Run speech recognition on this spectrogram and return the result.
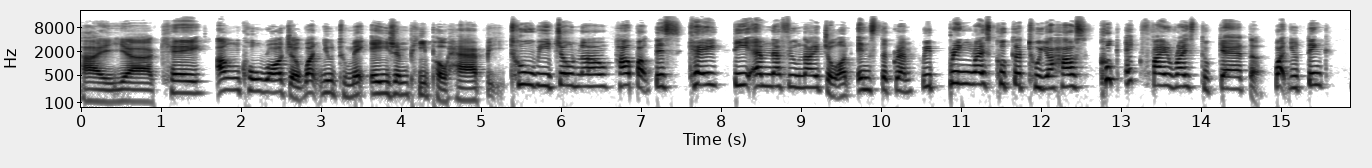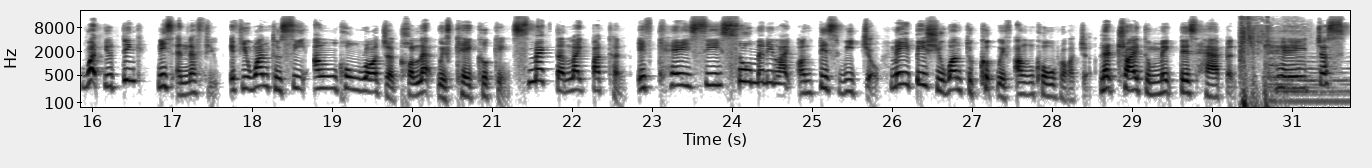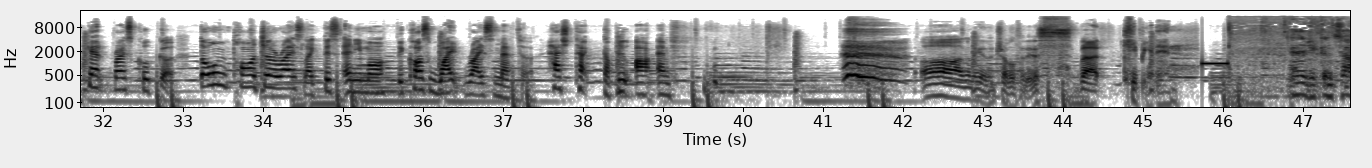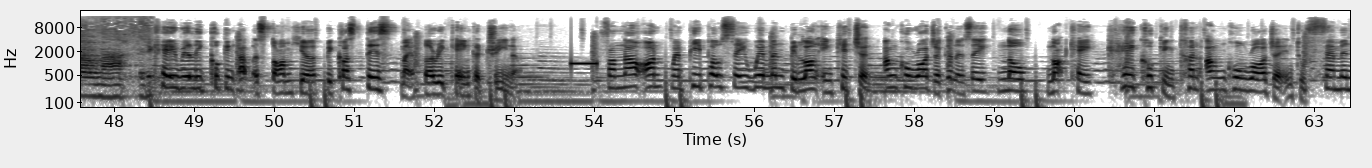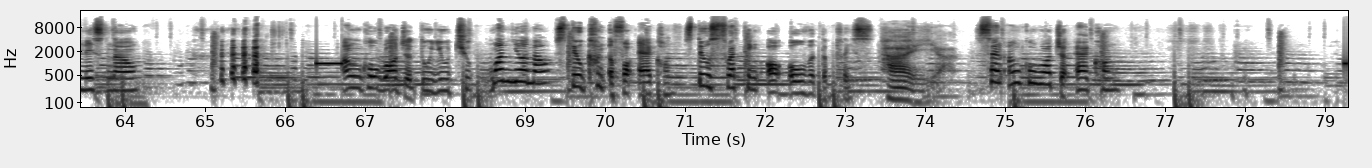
Hiya, Kay. Uncle Roger want you to make Asian people happy. Two video now. How about this, Kay? DM nephew Nigel on Instagram. We bring rice cooker to your house, cook egg fried rice together. What you think? What you think? Niece and nephew, if you want to see Uncle Roger collab with Kay cooking, smack the like button. If Kay sees so many like on this video, maybe she want to cook with Uncle Roger. Let's try to make this happen. Kay, just get rice cooker. Don't torture rice like this anymore because white rice matter. Hashtag WRM. oh, I'm gonna get in trouble for this, but keeping it in. As you can tell now. Kay really cooking up a storm here because this my Hurricane Katrina. From now on, when people say women belong in kitchen, Uncle Roger gonna say no, not Kay. Kay cooking turn Uncle Roger into feminist now. Uncle Roger do YouTube one year now, still can't afford aircon, still sweating all over the place. Hiya. Send Uncle Roger aircon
